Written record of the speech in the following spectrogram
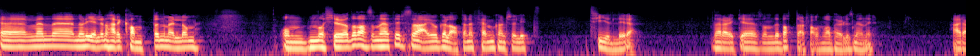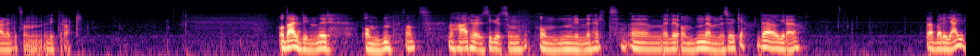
Eh, men når det gjelder denne kampen mellom ånden og kjødet, da, som det heter, så er jo Galaterne 5 kanskje litt tydeligere. Der er det ikke sånn debatt, i hvert fall, om hva Paulus mener. Her er det litt sånn litt rart. Og der vinner ånden, sant. Men her høres det ikke ut som ånden vinner helt. Um, eller ånden nevnes jo ikke. Det er jo greia. Det er bare jeg.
